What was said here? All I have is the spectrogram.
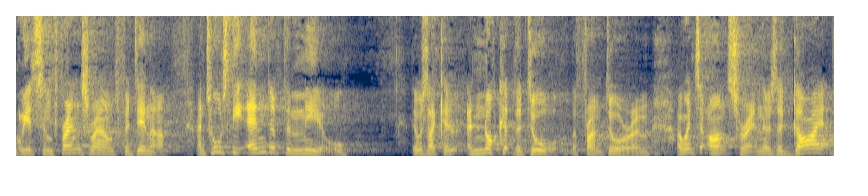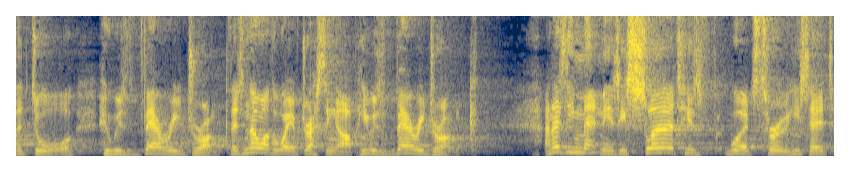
we had some friends around for dinner, and towards the end of the meal, there was like a, a, knock at the door, the front door, and I went to answer it, and there was a guy at the door who was very drunk. There's no other way of dressing up. He was very drunk. And as he met me, as he slurred his words through, he said,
